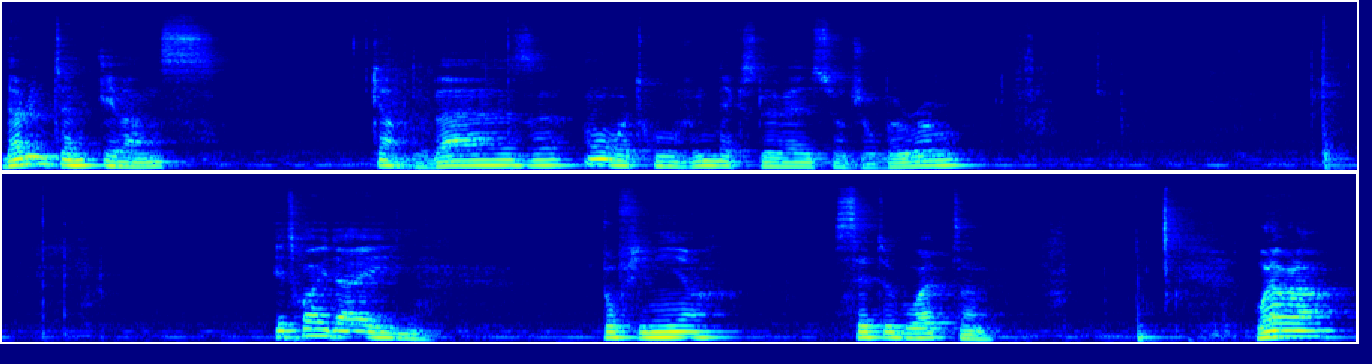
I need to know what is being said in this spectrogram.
Darrington Evans, carte de base. On retrouve une next level sur Joe Burrow. Et Troy Dye pour finir cette boîte. Voilà, voilà.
